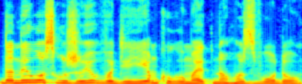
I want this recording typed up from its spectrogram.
Данило служив водієм кулеметного зводу.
